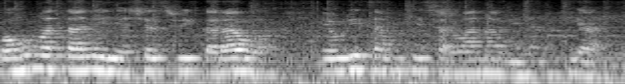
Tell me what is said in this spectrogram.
बहुमताने यशस्वी करावं एवढीच आमची सर्वांना विनंती आहे.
